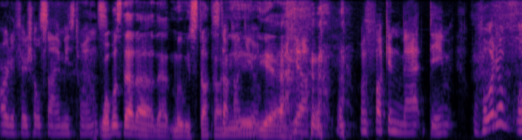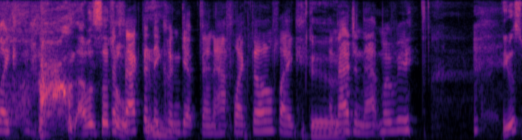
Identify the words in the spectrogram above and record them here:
artificial Siamese twins. what was that uh that movie stuck, Stuck on, on you? you. yeah Yeah, with fucking Matt Damon. What a like that was such the a fact that they couldn't get Ben Affleck though. Like, Dude. imagine that movie. He was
